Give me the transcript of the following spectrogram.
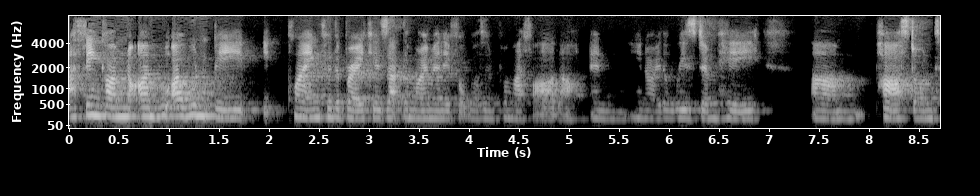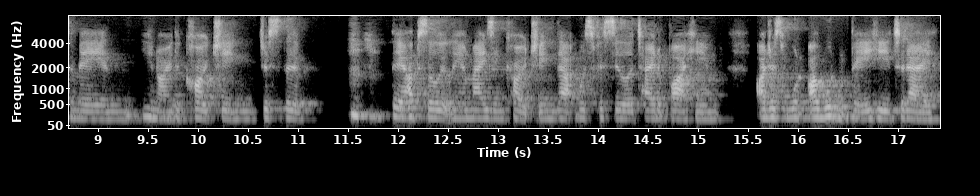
I think I'm not, I'm, I wouldn't be playing for the Breakers at the moment if it wasn't for my father and, you know, the wisdom he um, passed on to me and, you know, the coaching, just the, the absolutely amazing coaching that was facilitated by him. I just would, I wouldn't be here today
